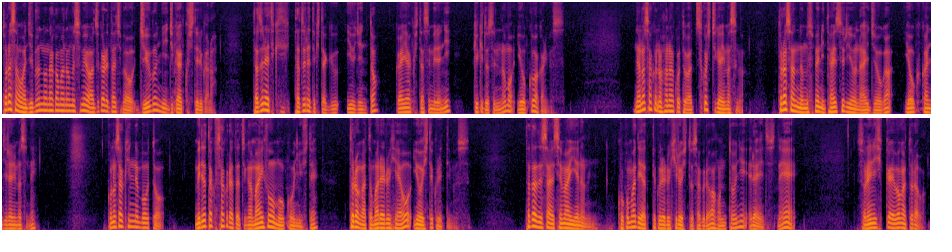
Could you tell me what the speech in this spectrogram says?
寅さんは自分の仲間の娘を預かる立場を十分に自覚しているから、訪ねてき訪ねてきた友人と外役したすみれに激怒するのもよくわかります。七作の花子とは少し違いますが、寅さんの娘に対するような愛情がよく感じられますね。この作品の冒頭、めでたく桜たちがマイホームを購入して、虎が泊まれる部屋を用意してくれています。ただでさえ狭い家なのに、ここまでやってくれるヒロシと桜は本当に偉いですね。それに引っかえ我が虎は、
